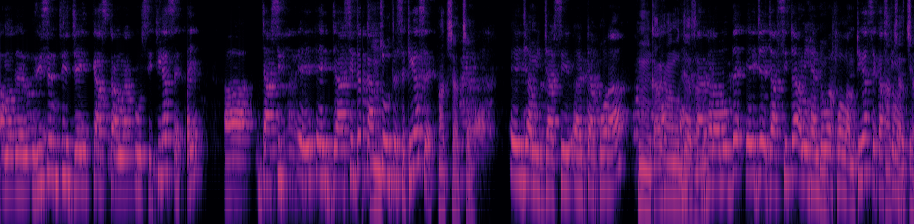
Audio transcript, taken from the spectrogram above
আমাদের রিসেন্টলি যে কাজটা আমরা করছি ঠিক আছে? ভাই আহ, জার্সি এই- এই জার্সিটার কাজ চলতেছে ঠিক আছে? আচ্ছা আচ্ছা। এই যে আমি জার্সি এটা পরা। হুম কারখানার মধ্যে হ্যাঁ, আছে না? কারখানার মধ্যে এই যে জার্সিটা আমি হ্যান্ড ওভার করলাম ঠিক আছে কাস্টমারকে আচ্ছা।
